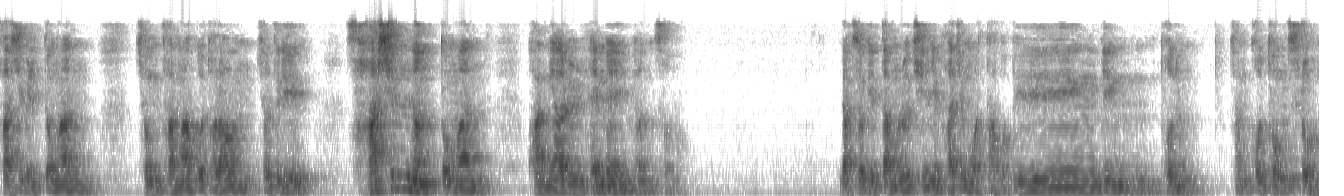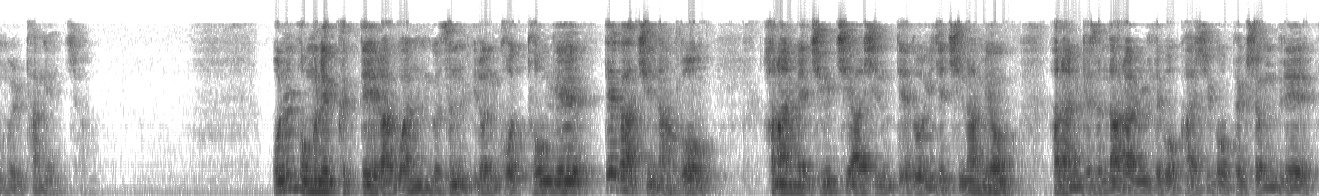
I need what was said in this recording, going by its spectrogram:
40일 동안 정탐하고 돌아온 저들이 40년 동안 광야를 헤매면서 약속의 땅으로 진입하지 못하고 빙빙 도는 참 고통스러움을 당했죠. 오늘 본문의 그때라고 하는 것은 이런 고통의 때가 지나고 하나님의 징치하신 때도 이제 지나며 하나님께서 나라를 회복하시고 백성들의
